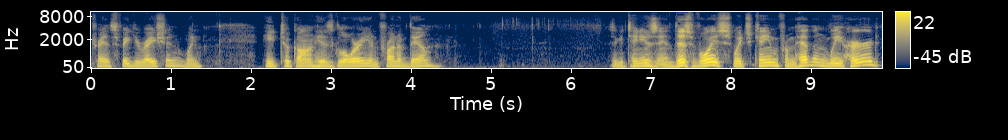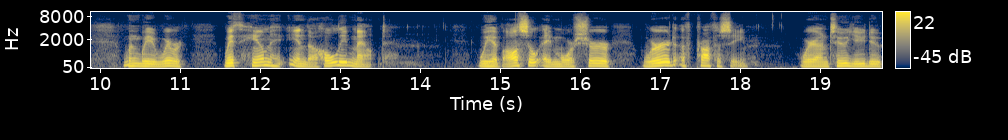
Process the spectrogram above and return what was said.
Transfiguration when he took on his glory in front of them. As it continues, and this voice which came from heaven we heard when we were with him in the holy mount. We have also a more sure word of prophecy, whereunto ye do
